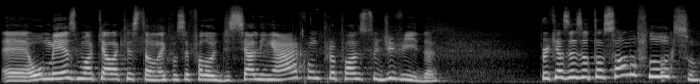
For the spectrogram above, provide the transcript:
É, ou mesmo aquela questão né, que você falou de se alinhar com o propósito de vida. Porque às vezes eu tô só no fluxo,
